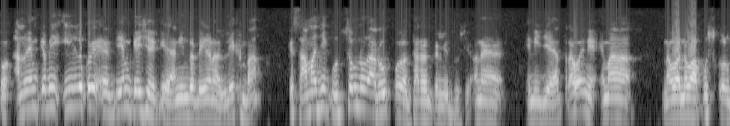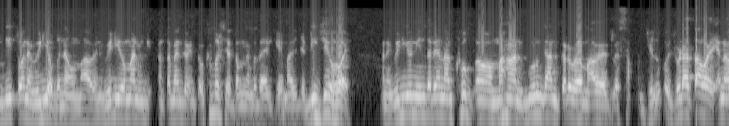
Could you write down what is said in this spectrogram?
તો આનું એમ કે ભાઈ એ લોકો એમ કહે છે કે આની અંદર એના લેખમાં કે સામાજિક ઉત્સવનું આ રૂપ ધારણ કરી લીધું છે. અને એની જે યાત્રા હોય ને, એમાં નવા નવા પુષ્કળ ગીતો અને વીડિયો બનાવવામાં આવે વિડીયોમાં, તમે તો ખબર છે તમને બધા કે એમાં જે ડીજે હોય અને વિડીયોની અંદર એના ખૂબ મહાન ગુણગાન કરવામાં આવે એટલે જે લોકો જોડાતા હોય એનો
